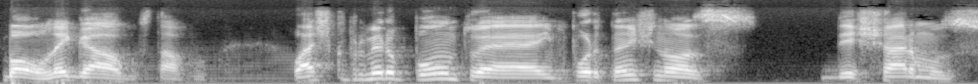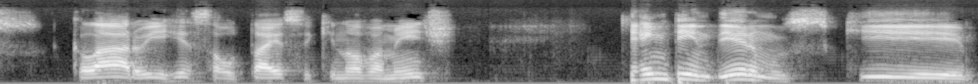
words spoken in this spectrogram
Bom, legal, Gustavo. Eu acho que o primeiro ponto é importante nós deixarmos claro e ressaltar isso aqui novamente, que é entendermos que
